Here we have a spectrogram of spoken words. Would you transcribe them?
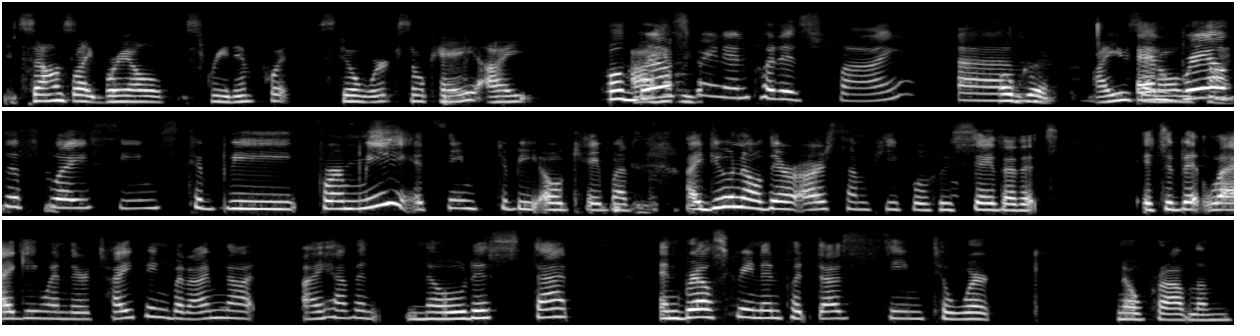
it sounds like Braille screen input still works okay. I well, Braille screen input is fine. Um, oh, good. I use that and Braille display seems to be for me. It seems to be okay, but I do know there are some people who say that it's it's a bit laggy when they're typing. But I'm not. I haven't noticed that. And Braille screen input does seem to work, no problem.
